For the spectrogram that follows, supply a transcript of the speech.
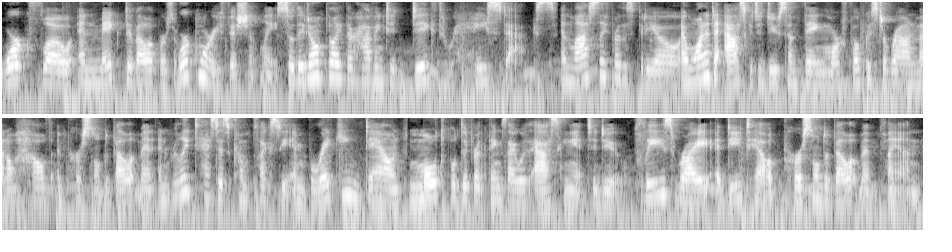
workflow and make developers work more efficiently so they don't feel like they're having to dig through haystacks. And lastly, for this video, I wanted to ask it to do something more focused around mental health and personal development and really test its complexity in breaking down multiple different things I was asking it to do. Please write a detailed personal development plan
